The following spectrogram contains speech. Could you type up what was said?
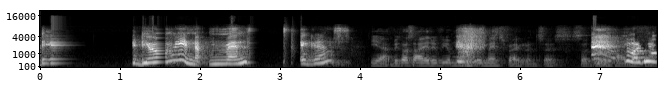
Do you, do you mean men's fragrance? Yeah, because I review mostly men's fragrances. So do you have What do you,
